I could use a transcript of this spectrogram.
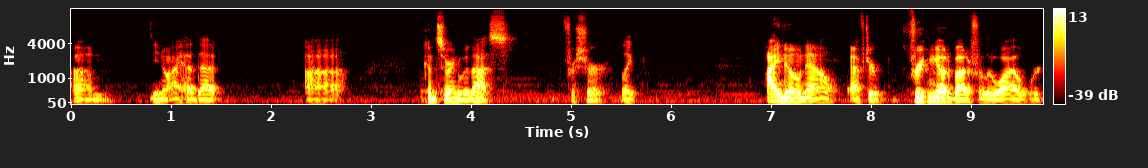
Um, you know, I had that uh, concern with us for sure. Like, I know now after freaking out about it for a little while, we're,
